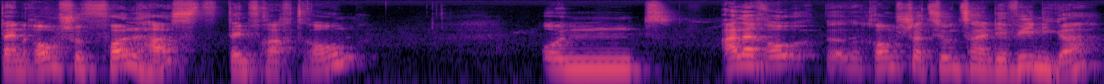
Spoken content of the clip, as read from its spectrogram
dein Raumschiff voll hast, dein Frachtraum, und alle Ra Raumstationen zahlen dir weniger.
